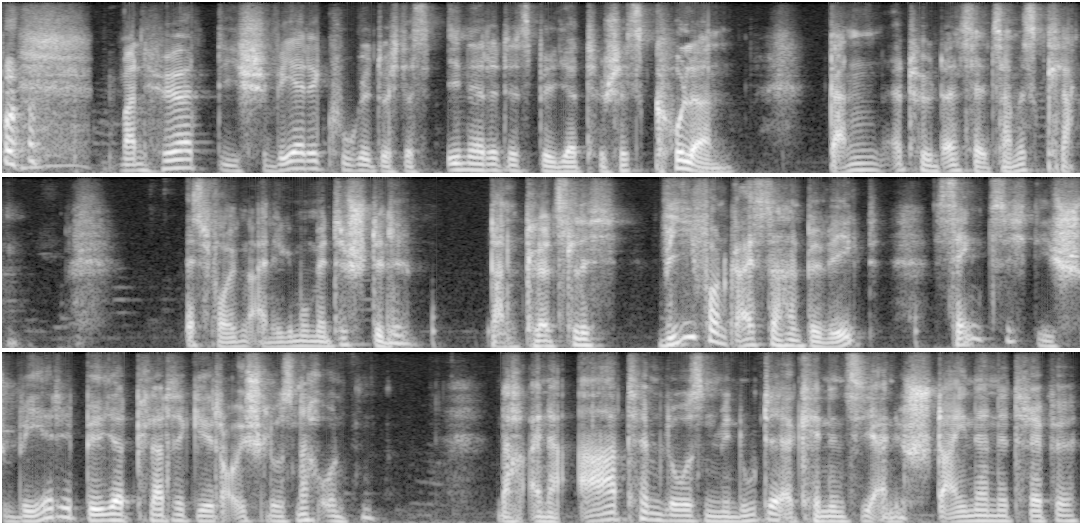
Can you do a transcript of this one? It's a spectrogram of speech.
Man hört die schwere Kugel durch das Innere des Billardtisches kullern. Dann ertönt ein seltsames Klacken. Es folgen einige Momente Stille. Dann plötzlich, wie von Geisterhand bewegt, senkt sich die schwere Billardplatte geräuschlos nach unten. Nach einer atemlosen Minute erkennen sie eine steinerne Treppe,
